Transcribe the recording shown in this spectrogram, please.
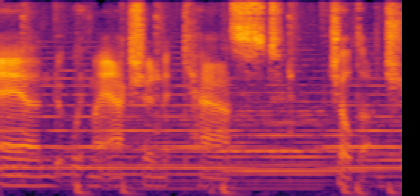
and with my action cast Chill Touch.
